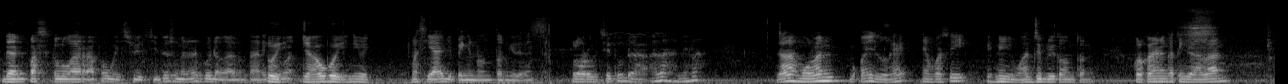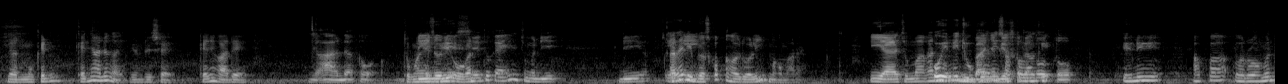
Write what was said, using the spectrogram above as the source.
Dan pas keluar apa Witch Witch itu sebenarnya gue udah nggak tertarik. Wih, cuma jauh woi ini woi masih aja pengen nonton gitu kan keluar Witch itu udah alah aneh lah Udah lah Mulan pokoknya jelek yang pasti ini wajib ditonton kalau kalian yang ketinggalan dan mungkin kayaknya ada nggak di Indonesia ya? kayaknya nggak ada ya nggak ada kok Cuma di HBO Indonesia kan? itu kayaknya cuma di di karena ini. di bioskop tanggal 25 kemarin iya cuma kan Oh, ini juga banyak nih, bioskop satu yang lagi. tutup ini apa Woman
